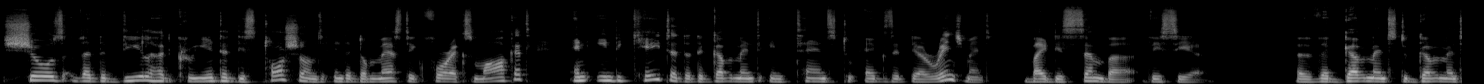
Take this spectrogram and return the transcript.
shows that the deal had created distortions in the domestic forex market and indicated that the government intends to exit the arrangement by December this year. The government to government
